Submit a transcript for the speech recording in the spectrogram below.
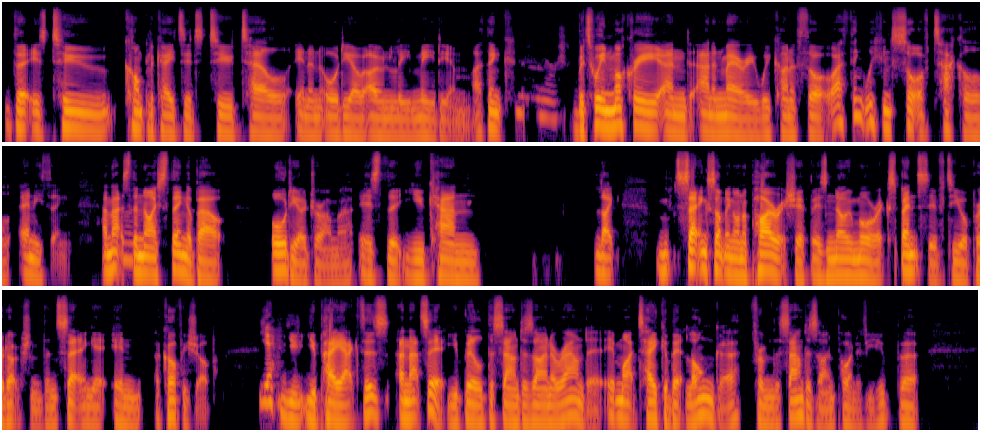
that is too complicated to tell in an audio only medium. I think Mm. between Mockery and Anne and Mary, we kind of thought, well, I think we can sort of tackle anything. And that's the Mm. nice thing about audio drama is that you can, like, setting something on a pirate ship is no more expensive to your production than setting it in a coffee shop. Yeah. You you pay actors and that's it. You build the sound design around it. It might take a bit longer from the sound design point of view, but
